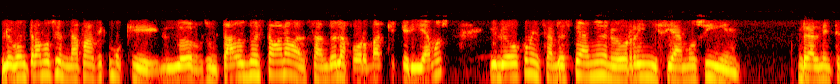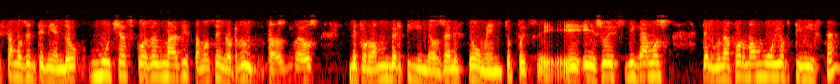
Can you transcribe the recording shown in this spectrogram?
Luego entramos en una fase como que los resultados no estaban avanzando de la forma que queríamos y luego comenzando este año de nuevo reiniciamos y realmente estamos entendiendo muchas cosas más y estamos teniendo resultados nuevos de forma muy vertiginosa en este momento, pues eh, eso es, digamos, de alguna forma muy optimista,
